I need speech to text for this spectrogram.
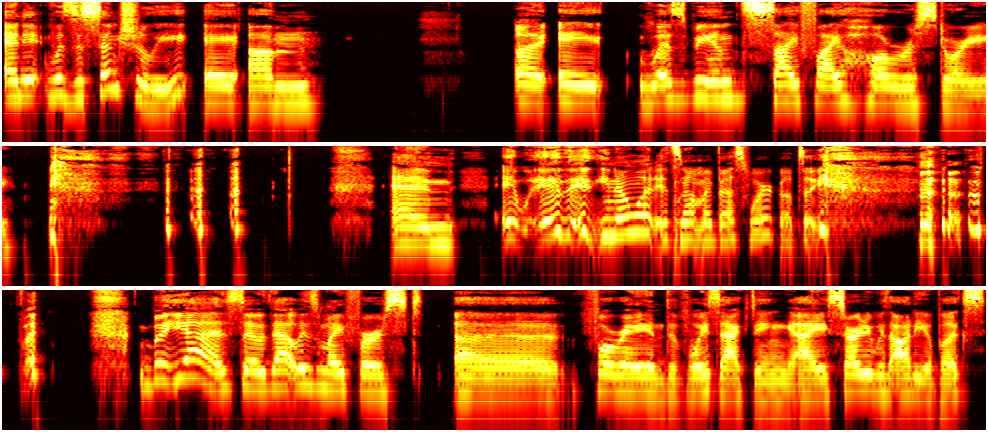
and it was essentially a um a, a lesbian sci-fi horror story. and it, it, it you know what it's not my best work i'll tell you but, but yeah so that was my first uh foray into voice acting i started with audiobooks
